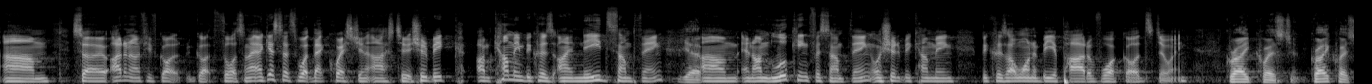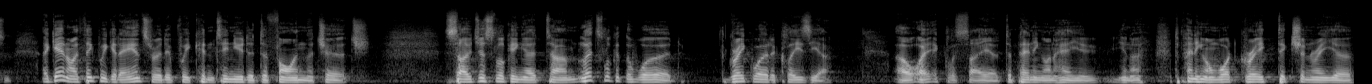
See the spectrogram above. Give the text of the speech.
Um, so I don't know if you've got, got thoughts on that. I guess that's what that question asks too. Should it be I'm coming because I need something Yeah. um, and I'm looking for something, or should it be coming because I want to be a part of what God's doing? Great question. Great question. Again, I think we could answer it if we continue to define the church. So, just looking at, um, let's look at the word, the Greek word ecclesia, or ecclesia, depending on how you, you know, depending on what Greek dictionary you're,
